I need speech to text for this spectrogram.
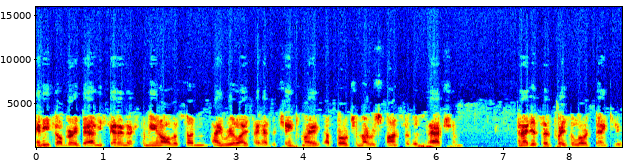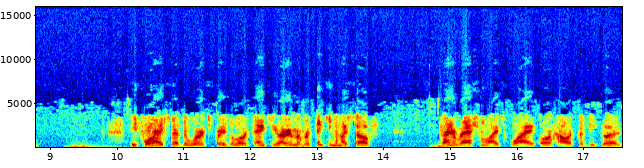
And he felt very bad. And he sat next to me, and all of a sudden, I realized I had to change my approach and my response to this action. And I just said, "Praise the Lord, thank you." Before I said the words "Praise the Lord, thank you," I remember thinking to myself, trying to rationalize why or how it could be good.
